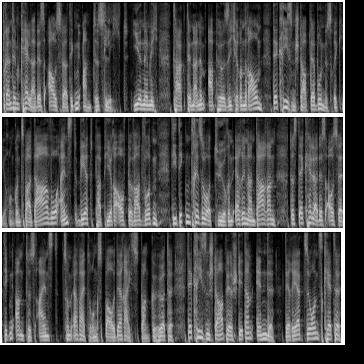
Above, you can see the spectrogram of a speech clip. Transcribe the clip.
brennt im Keller des Auswärtigen Amtes Licht. Hier nämlich tagte in einem abhörsicheren Raum der Krisenstab der Bundesregierung. Und zwar da, wo einst Wertpapiere aufbewahrt wurden. Die dicken Tresortüren erinnern daran, dass der Keller des Auswärtigen Amtes einst zum Erweiterungsbau der Reichsbank gehörte. Der Krisenstab, er steht steht am Ende der Reaktionskette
